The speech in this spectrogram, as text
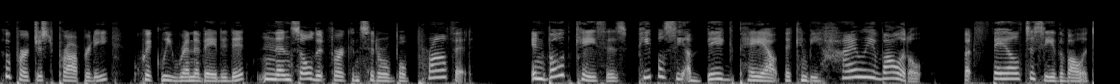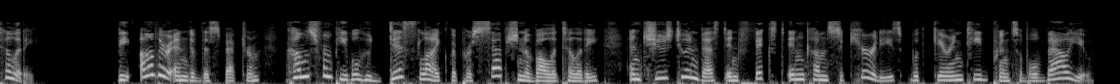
who purchased property, quickly renovated it, and then sold it for a considerable profit. In both cases, people see a big payout that can be highly volatile, but fail to see the volatility. The other end of the spectrum comes from people who dislike the perception of volatility and choose to invest in fixed income securities with guaranteed principal value.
